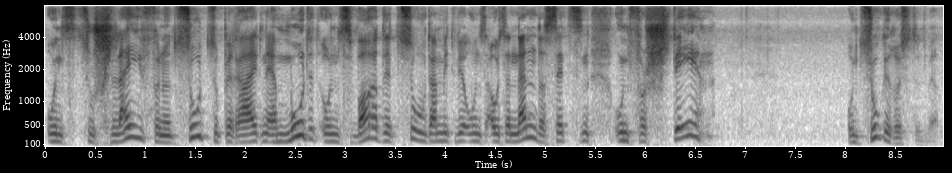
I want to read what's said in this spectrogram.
uns zu schleifen und zuzubereiten. Er mutet uns Worte zu, damit wir uns auseinandersetzen und verstehen und zugerüstet werden.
